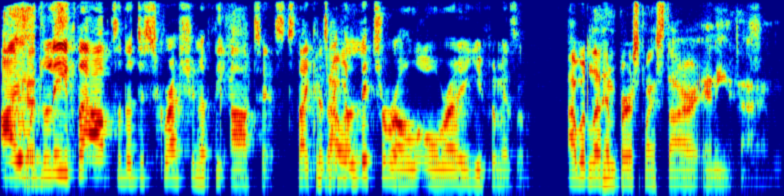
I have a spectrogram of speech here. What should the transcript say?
I would leave that up to the discretion of the artist. They can 'Cause I take a literal or a euphemism. I would let him burst my star anytime.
